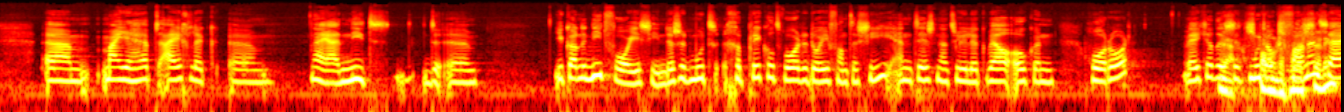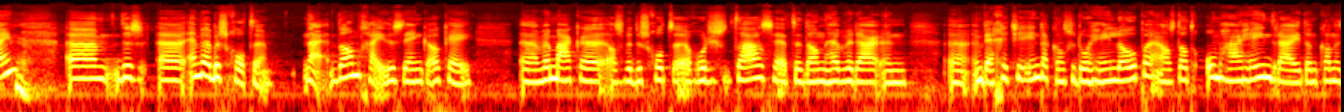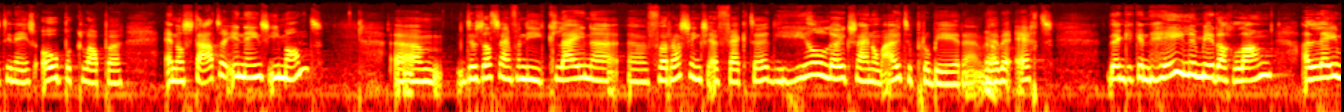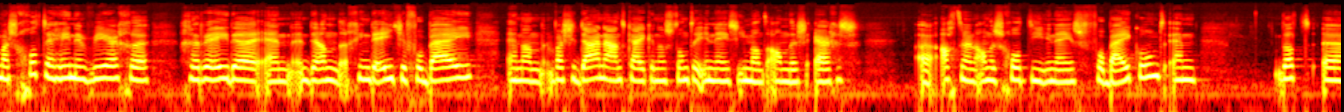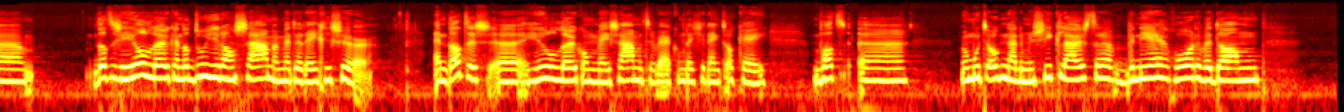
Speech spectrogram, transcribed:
Maar je hebt eigenlijk, nou ja, niet... De, je kan het niet voor je zien. Dus het moet geprikkeld worden door je fantasie. En het is natuurlijk wel ook een horror. Weet je, dus Ja, het moet ook spannend zijn. Ja. Ehm, dus, eh, en we hebben schotten. Nou, dan ga je dus denken, oké, eh, we maken, als we de schotten horizontaal zetten, dan hebben we daar een, eh, een weggetje in. Daar kan ze doorheen lopen. En als dat om haar heen draait, dan kan het ineens openklappen. En dan staat er ineens iemand. Ehm, dus dat zijn van die kleine eh, verrassingseffecten die heel leuk zijn om uit te proberen. We Ja. hebben echt, denk ik, een hele middag lang alleen maar schotten heen en weer ge- gereden. En, en dan ging de eentje voorbij. En dan was je daarna aan het kijken en dan stond er ineens iemand anders ergens eh, achter een ander schot die ineens voorbij komt. En dat, ehm, dat is heel leuk en dat doe je dan samen met de regisseur. En dat is eh, heel leuk om mee samen te werken, omdat je denkt: oké, wat. eh, we moeten ook naar de muziek luisteren. Wanneer horen we dan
